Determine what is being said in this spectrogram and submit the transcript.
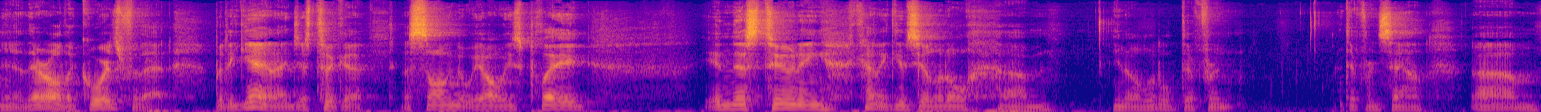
Yeah, there are all the chords for that. But again, I just took a, a song that we always played in this tuning, kind of gives you a little, um, you know, a little different, different sound. Um,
